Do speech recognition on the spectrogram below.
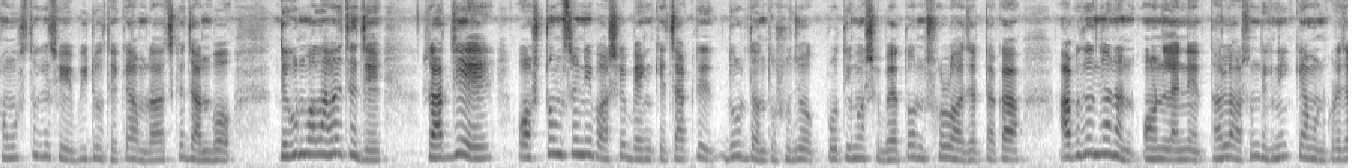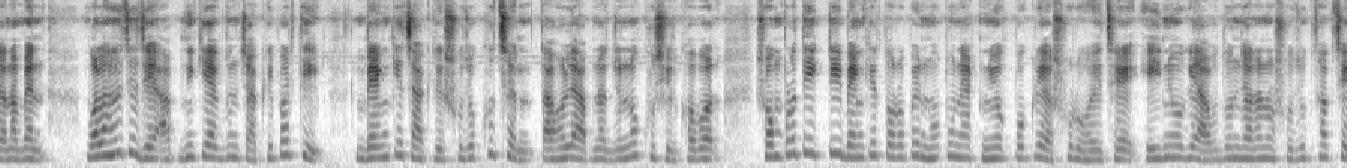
সমস্ত কিছু এই ভিডিও থেকে আমরা আজকে জানব। দেখুন, বলা হয়েছে যে রাজ্যে অষ্টম শ্রেণি পাশে ব্যাংকে চাকরির দুর্দান্ত সুযোগ, প্রতি মাসে বেতন ষোলো হাজার টাকা। আবেদন জানান অনলাইনে তাহলে আসুন দেখিনি কেমন করে জানাবেন। বলা হয়েছে যে আপনি কি একজন চাকরি প্রার্থী? ব্যাংকে চাকরির সুযোগ খুঁজছেন? তাহলে আপনার জন্য খুশির খবর। সম্প্রতি একটি ব্যাংকের তরফে নতুন এক নিয়োগ প্রক্রিয়া শুরু হয়েছে। এই নিয়োগে আবেদন জানানোর সুযোগ থাকছে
